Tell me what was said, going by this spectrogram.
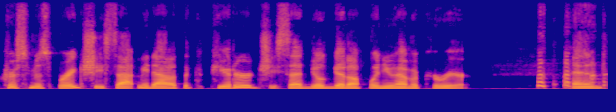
Christmas break, she sat me down at the computer and she said, "You'll get up when you have a career." and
